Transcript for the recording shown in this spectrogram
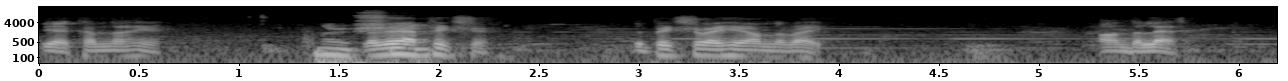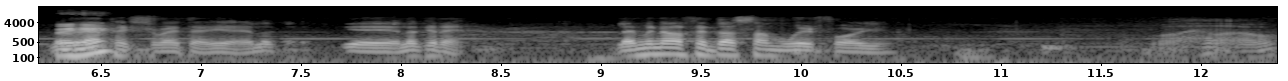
Yeah, come down here. No, Look shit. at that picture. The picture right here on the right. On the left. Look Right at here? that picture right there. Yeah, look at it. Yeah, yeah, look at it. Let me know if it does something weird for you. Well, hello.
